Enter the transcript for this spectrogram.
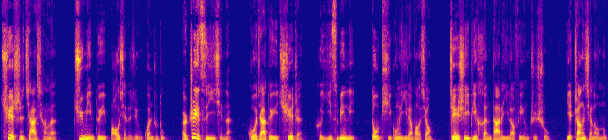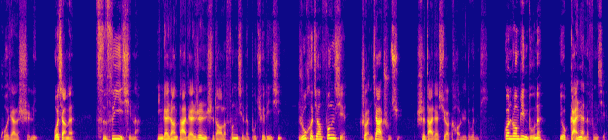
确实加强了。居民对于保险的这种关注度，而这次疫情呢，国家对于确诊和疑似病例都提供了医疗报销，这也是一笔很大的医疗费用支出，也彰显了我们国家的实力。我想呢，此次疫情呢，应该让大家认识到了风险的不确定性，如何将风险转嫁出去，是大家需要考虑的问题。冠状病毒呢，有感染的风险，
